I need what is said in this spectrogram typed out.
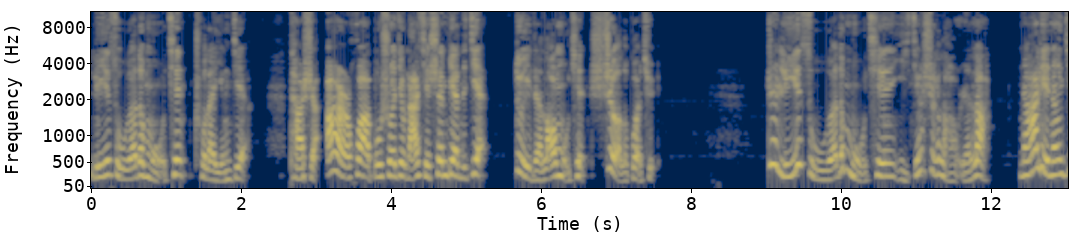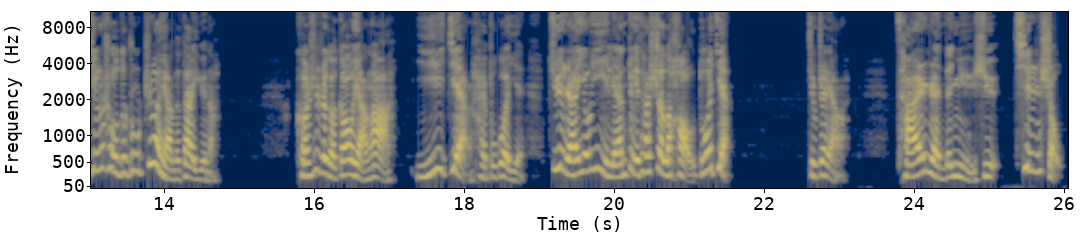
李祖娥的母亲出来迎接，他是二话不说就拿起身边的剑，对着老母亲射了过去。这李祖娥的母亲已经是个老人了，哪里能经受得住这样的待遇呢？可是这个高阳啊。一箭还不过瘾，居然又一连对他射了好多箭。就这样啊，残忍的女婿亲手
